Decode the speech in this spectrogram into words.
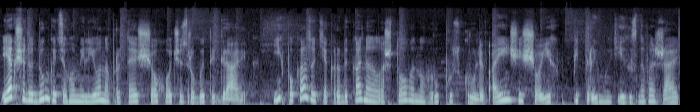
І як щодо думки цього мільйона про те, що хоче зробити Гравік, їх показують як радикально налаштовану групу скрулів, а інші що? Їх підтримують, їх зневажають,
